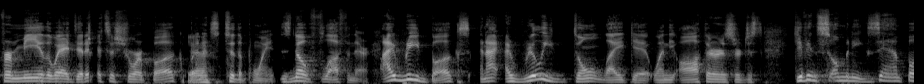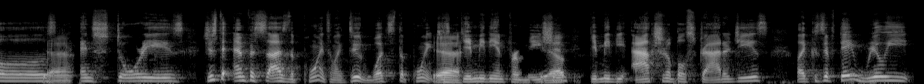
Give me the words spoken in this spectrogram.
for me the way I did it. It's a short book, Yeah. it's to the point. There's no fluff in there. I read books, and I, I really don't like it when the authors are just giving so many examples Yeah. and stories just to emphasize the points. I'm like, dude, what's the point? Yeah. Just give me the information Yep. give me the actionable strategies like because if they really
